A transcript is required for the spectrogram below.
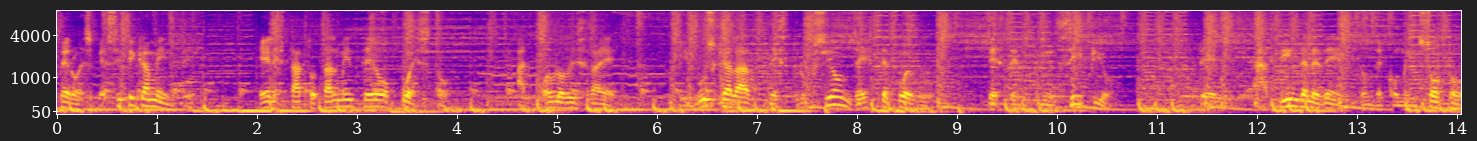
pero específicamente él está totalmente opuesto al pueblo de Israel y busca la destrucción de este pueblo desde el principio del jardín del Edén, donde comenzó todo.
